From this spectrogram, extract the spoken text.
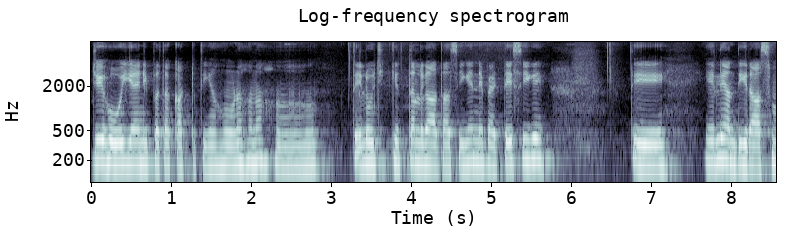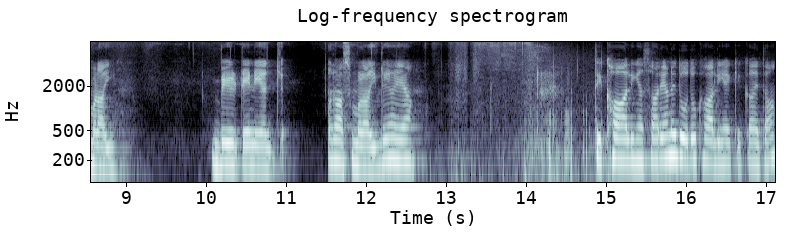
ਜੇ ਹੋਈ ਐ, ਨਹੀਂ ਪਤਾ ਕੱਟਤੀਆਂ ਹੋਣ, ਹਨਾ, ਹਾਂ। ਤੇ ਲੋ ਜੀ, ਕੀਰਤਨ ਲਗਾਤਾ ਸੀਗੇ ਇਹਨੇ ਬੈਠੇ ਸੀਗੇ। ਤੇ ਇਹ ਲਿਆਂਦੀ ਰਸ ਮਲਾਈ। ਬੇਟੇ ਨੇ ਅੱਜ ਰਸ ਮਲਾਈ ਲਿਆਇਆ। ਤੇ ਖਾ ਲੀਆਂ ਸਾਰਿਆਂ ਨੇ ਦੋ ਦੋ ਖਾ ਲੀਆਂ ਇੱਕ ਇੱਕ ਐ ਤਾਂ।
